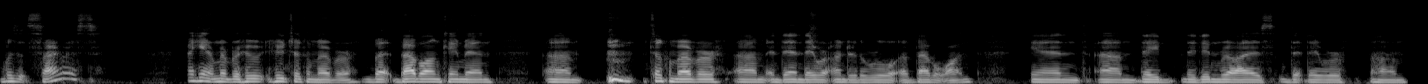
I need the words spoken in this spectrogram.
was it Cyrus? I can't remember who who took them over, but Babylon came in, um, took them over, um, and then they were under the rule of Babylon, and um, they they didn't realize that they were um,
